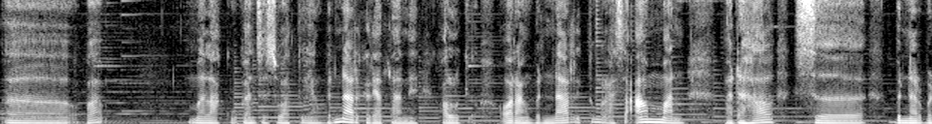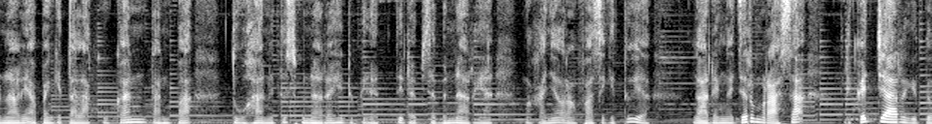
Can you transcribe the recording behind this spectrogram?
uh, apa melakukan sesuatu yang benar kelihatannya. Kalau orang benar itu merasa aman, padahal sebenar-benarnya apa yang kita lakukan tanpa Tuhan itu sebenarnya hidup tidak tidak bisa benar ya. Makanya orang fasik itu ya nggak ada yang ngejar merasa dikejar gitu.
